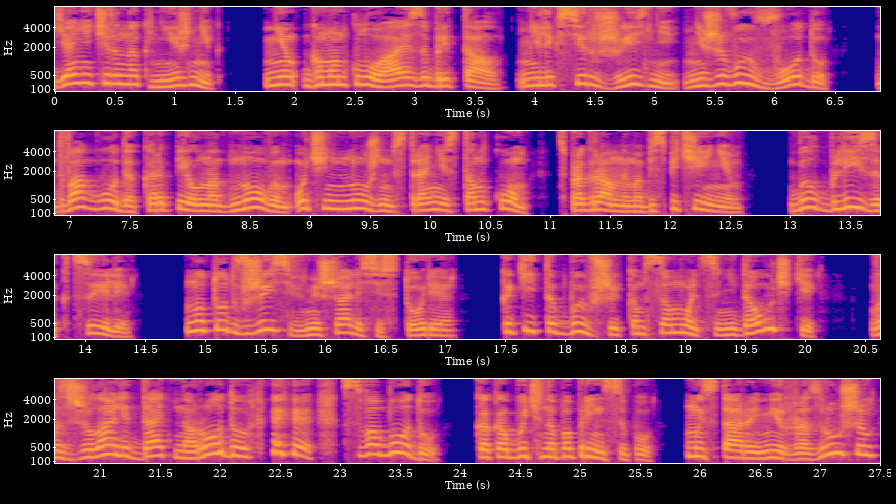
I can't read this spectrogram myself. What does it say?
Я не чернокнижник, не гомонклуа изобретал, не эликсир жизни, не живую воду. Два года корпел над новым, очень нужным стране станком с программным обеспечением. Был близок к цели. Но тут в жизнь вмешались история. Какие-то бывшие комсомольцы-недоучки возжелали дать народу хе -хе, свободу, как обычно по принципу «мы старый мир разрушим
